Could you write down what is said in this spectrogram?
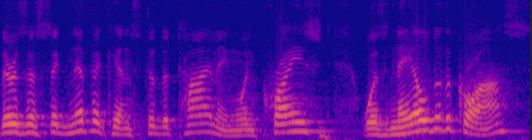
there's a significance to the timing. When Christ was nailed to the cross,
